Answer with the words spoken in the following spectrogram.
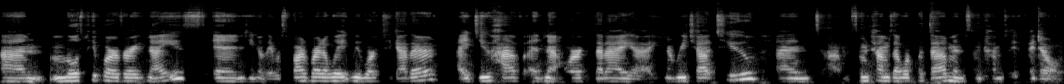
Um, most people are very nice and you know they respond right away. We work together. I do have a network that I uh, you know reach out to, and um, sometimes I work with them, and sometimes I don't.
